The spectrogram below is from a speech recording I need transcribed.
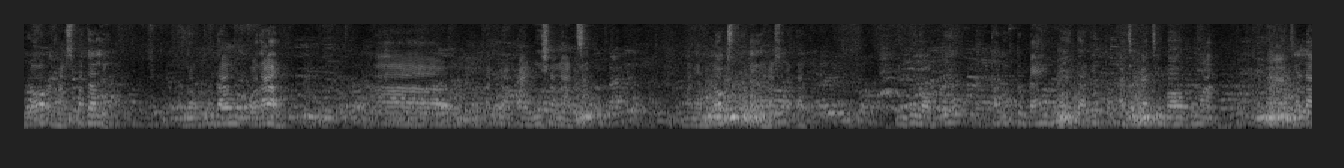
ব্লক হাসপাতালে রক্তদান করার একটা পারমিশন আছে মানে ব্লক স্তরের হাসপাতালে। কিন্তু রক্তের, তাদের তো ব্যাংক নেই, তাদের তো কাছাকাছি মহকুমা জেলা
